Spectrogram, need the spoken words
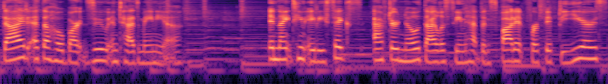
died at the Hobart Zoo in Tasmania in 1986, after no thylacine had been spotted for 50 years,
